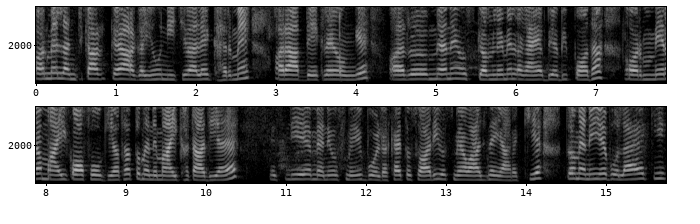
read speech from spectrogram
और मैं लंच करके आ गई हूँ नीचे वाले घर में और आप देख रहे होंगे। और मैंने उस गमले में लगाया अभी अभी पौधा और मेरा माइक ऑफ़ हो गया था तो मैंने माइक हटा दिया है। इसलिए मैंने उसमें भी बोल रखा है। तो सॉरी उसमें आवाज़ नहीं आ रखी है। तो मैंने ये बोला है कि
